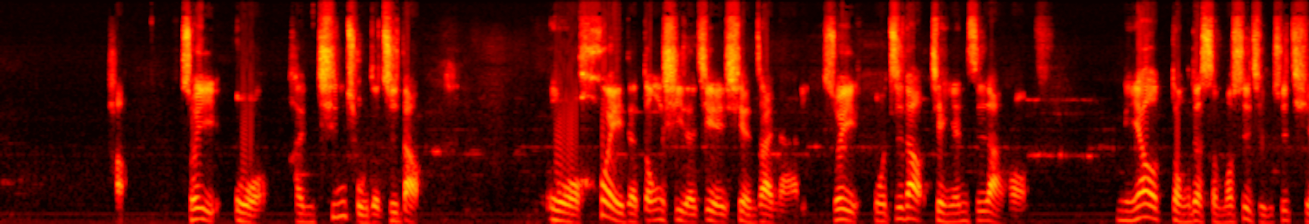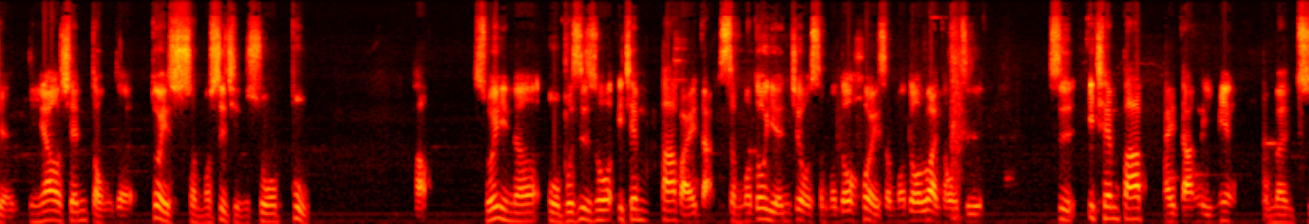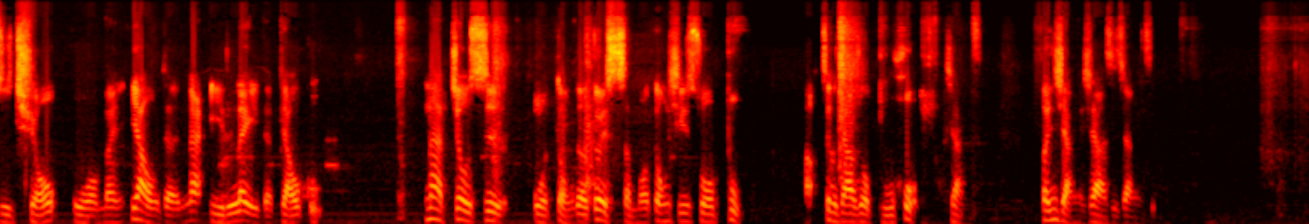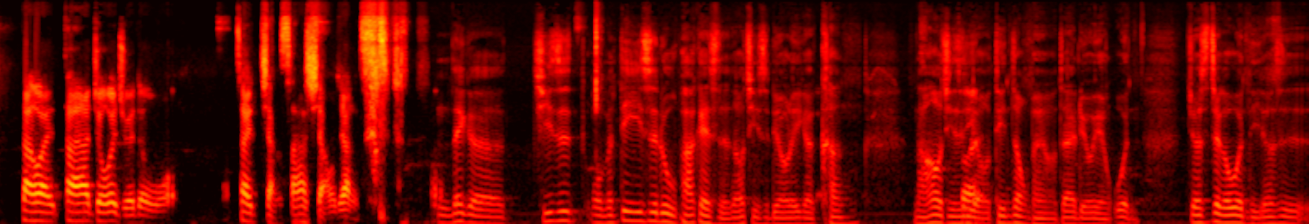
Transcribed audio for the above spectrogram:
好，所以我很清楚的知道。我会的东西的界限在哪里？所以我知道，简言之啊，哦，你要懂得什么事情之前，你要先懂得对什么事情说不。好，所以呢，我不是说一千八百档什么都研究，什么都会，什么都乱投资，是一千八百档里面，我们只求我们要的那一类的标股，那就是我懂得对什么东西说不，好，这个叫做不惑，这样子分享一下是这样子，大概大家就会觉得我在讲沙小这样子。嗯那个其实我们第一次录 podcast 的时候，其实留了一个坑，然后其实有听众朋友在留言问，就是这个问题，就是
